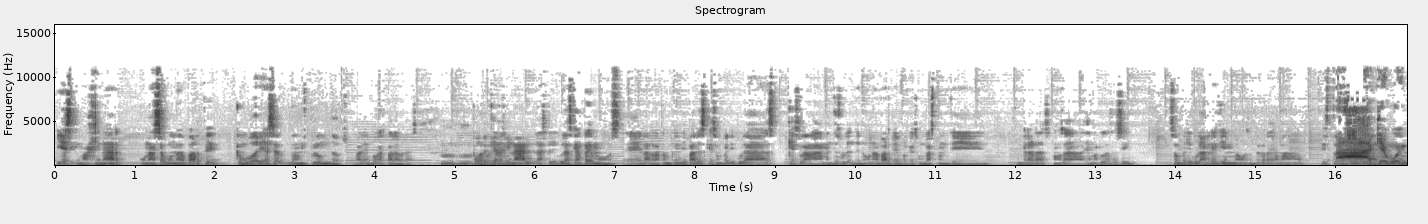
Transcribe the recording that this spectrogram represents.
y es imaginar una segunda parte como podría ser Don't Plum 2, ¿vale? En pocas palabras. Porque al final las películas que hacemos, eh, la razón principal es que son películas que solamente suelen tener una parte porque son bastante raras, vamos a llamarlas así. Son películas Requiem, vamos a empezar a llamar esto. Ah, qué, buen,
